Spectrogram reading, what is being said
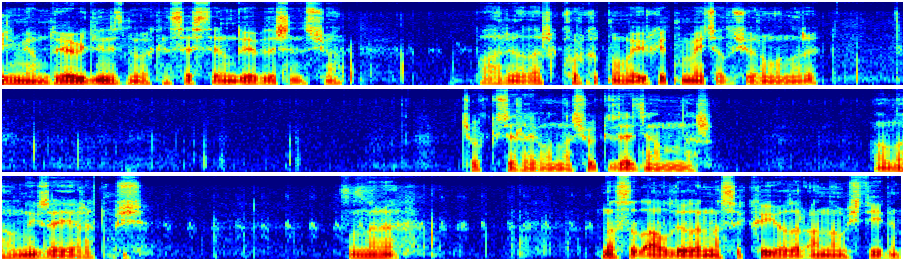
Bilmiyorum duyabildiniz mi? Bakın seslerini duyabilirsiniz şu an. Bağırıyorlar. Korkutmamaya, ürkütmemeye çalışıyorum onları. Çok güzel hayvanlar, çok güzel canlılar. Allah'ım ne güzel yaratmış. Bunlara nasıl avlıyorlar, nasıl kıyıyorlar anlamış değilim.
